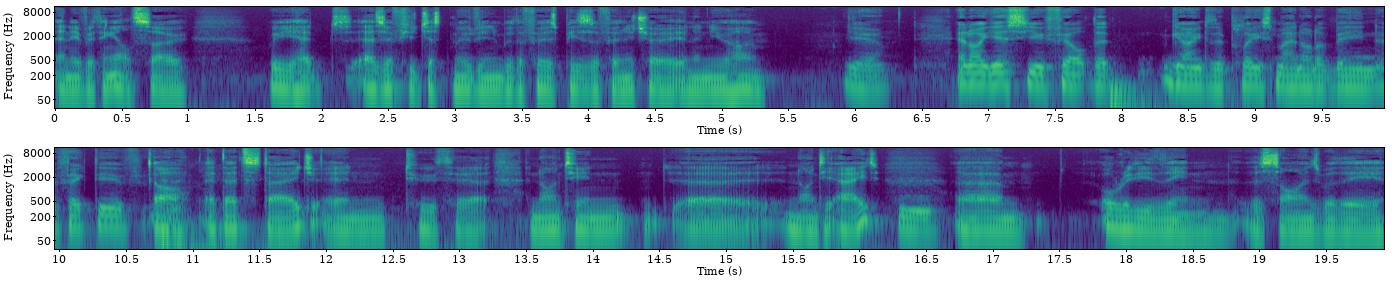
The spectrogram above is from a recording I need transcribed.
and everything else. So, we had as if you just moved in with the first pieces of furniture in a new home. yeah. And I guess you felt that going to the police may not have been effective. Oh, at that stage in 2000 1998, Mm. Already then the signs were there.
